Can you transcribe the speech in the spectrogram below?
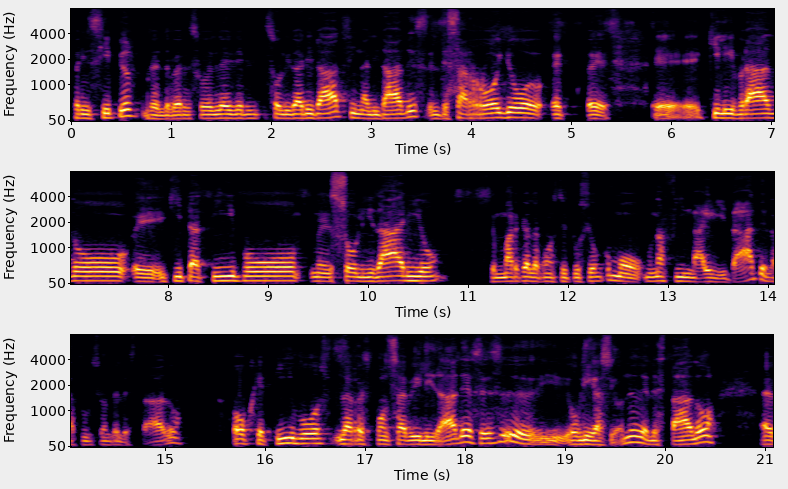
Principios del deber de solidaridad, finalidades, el desarrollo eh, eh, eh, equilibrado, equitativo, solidario, que marca la Constitución como una finalidad de la función del Estado objetivos, las responsabilidades eh, y obligaciones del Estado, eh,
